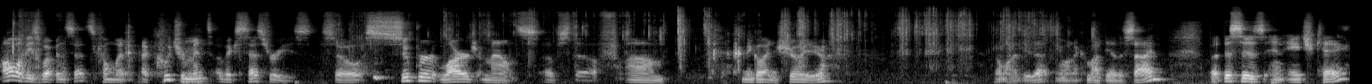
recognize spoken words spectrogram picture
all of these weapon sets come with accoutrement of accessories. So super large amounts of stuff. Um, let me go ahead and show you. Don't want to do that. You want to come out the other side. But this is an HK,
